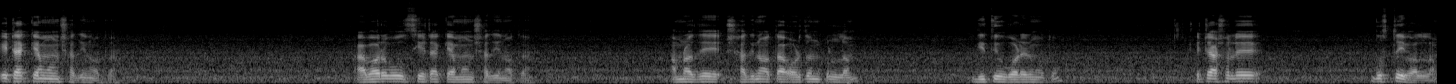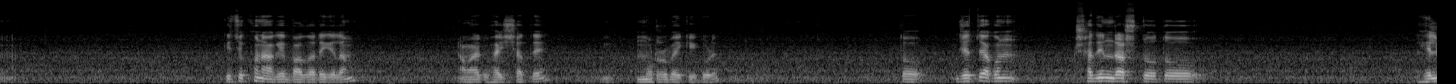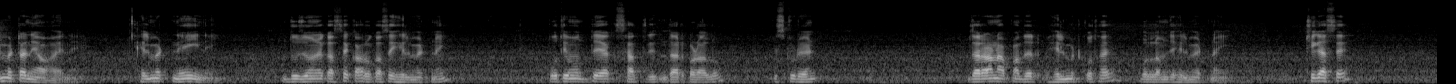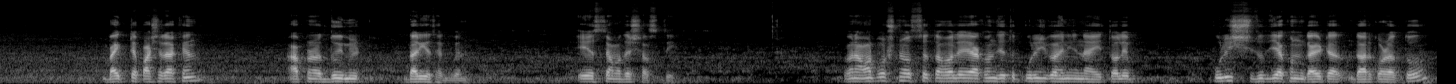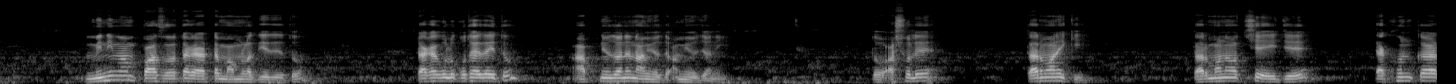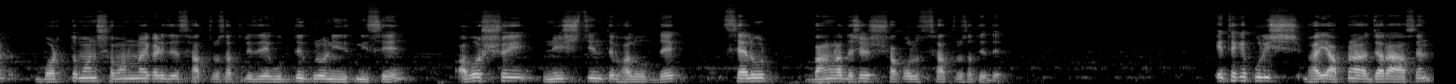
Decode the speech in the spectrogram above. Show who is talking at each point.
Speaker 1: এটা কেমন স্বাধীনতা? আবারও বলছি, এটা কেমন স্বাধীনতা? আমরা যে স্বাধীনতা অর্জন করলাম দ্বিতীয়বারের মতো, এটা আসলে বুঝতেই পারলাম না। কিছুক্ষণ আগে বাজারে গেলাম, আমার এক ভাইয়ের সাথে মোটর বাইকে করে। তো যেহেতু এখন স্বাধীন রাষ্ট্র, তো হেলমেটটা নেওয়া হয় নাই হেলমেট নেই নেই। দুজনের কাছে, কারও কাছে হেলমেট নেই। প্রতিমধ্যে এক ছাত্রী দাঁড় করালো, স্টুডেন্ট। দাঁড়ান আপনাদের হেলমেট কোথায়? বললাম যে হেলমেট নাই। ঠিক আছে? বাইকটা পাশে রাখেন। আপনারা দুই মিনিট দাঁড়িয়ে থাকবেন। এই হচ্ছে আমাদের শাস্তি। এখন আমার প্রশ্ন হচ্ছে, তাহলে এখন যেহেতু পুলিশ বাহিনী নাই, তাহলে পুলিশ যদি এখন গাড়িটা দাঁড় করাতো মিনিমাম পাঁচ হাজার টাকার একটা মামলা দিয়ে দিত। টাকাগুলো কোথায় দিত আপনিও জানেন, আমিও আমিও জানি। তো আসলে তার মানে কি? তার মানে হচ্ছে এই যে এখনকার বর্তমান সমন্বয়কারী যে ছাত্রছাত্রী যে উদ্যোগগুলো নিছে, অবশ্যই নিশ্চিন্তে ভালো উদ্যোগ। স্যালুট বাংলাদেশের সকল ছাত্রছাত্রীদের। এ থেকে পুলিশ ভাই, আপনারা যারা আছেন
